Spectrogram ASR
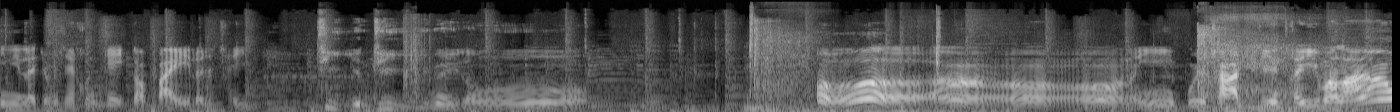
ที่นี่เราจะไม่ใช่คนเก๊กต่อไป เราจะใช้ TNT ยังไงล่ะโอ้อ๋อนี่ผู้เชี่ยวชาญ TNT มาแล้ว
